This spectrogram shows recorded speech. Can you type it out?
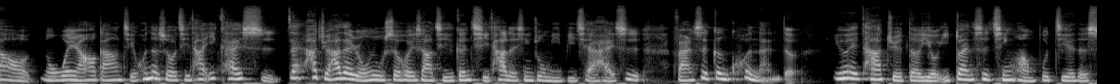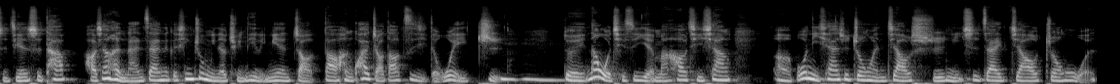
到挪威，然后刚刚结婚的时候，其实他一开始在他觉得他在融入社会上，其实跟其他的新住民比起来，还是反而是更困难的，因为他觉得有一段是青黄不接的时间，是他好像很难在那个新住民的群体里面找到很快找到自己的位置。嗯，对。那我其实也蛮好奇，像呃，不过你现在是中文教师，你是在教中文，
